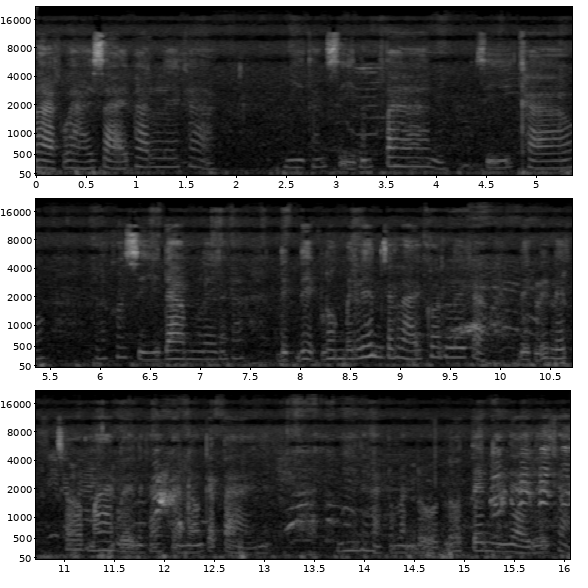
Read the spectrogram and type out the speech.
หลากหลายสายพันธุ์เลยค่ะ มีทั้งสีน้ำตาล สีขาว แล้วก็สีดำเลยนะคะ เด็กๆลงไปเล่นกันหลายคนเลยค่ะ เด็กเล็กๆชอบมากเลยนะคะกับน้องกระต่ายเนี่ยนี่นะคะกำลังโดดโลดเต้นกันใหญ่เลยค่ะ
